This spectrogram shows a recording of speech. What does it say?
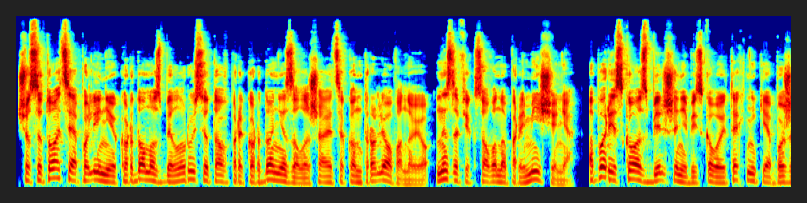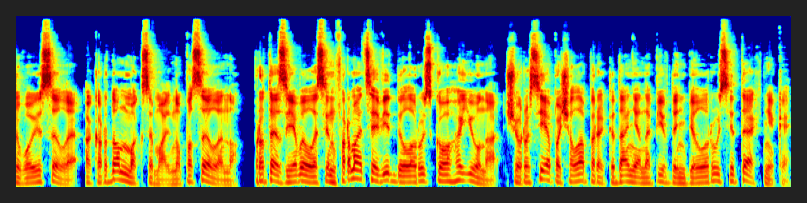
що ситуація по лінії кордону з Білорусю та в прикордоні залишається контрольованою, не зафіксовано переміщення або різкого збільшення військової техніки або живої сили, а кордон максимально посилено. Проте з'явилася інформація від білоруського гаюна, що Росія почала перекидання на південь Білорусі техніки,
